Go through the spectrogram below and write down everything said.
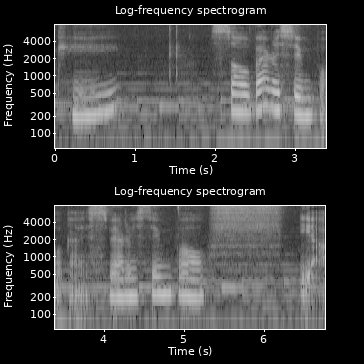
okay. So very simple guys. Very simple. Yeah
